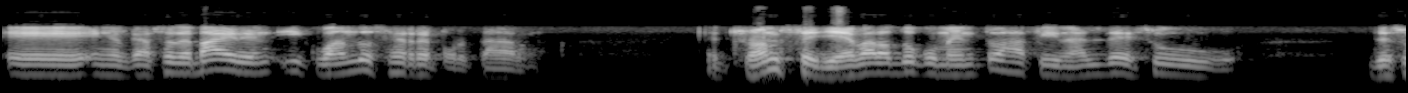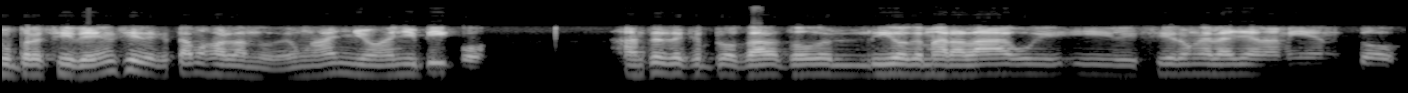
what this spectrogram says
eh, en el caso de Biden y cuándo se reportaron. Trump se lleva los documentos a final de su de su presidencia y de que estamos hablando de un año, año y pico antes de que explotara todo el lío de Maralago y, le hicieron el allanamiento,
